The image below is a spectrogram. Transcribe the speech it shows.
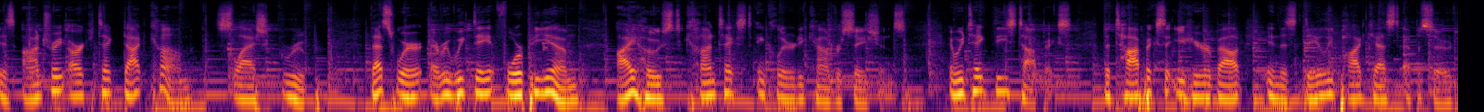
is entrearchitect.com slash group. That's where every weekday at 4 p.m. I host context and clarity conversations. And we take these topics, the topics that you hear about in this daily podcast episode,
